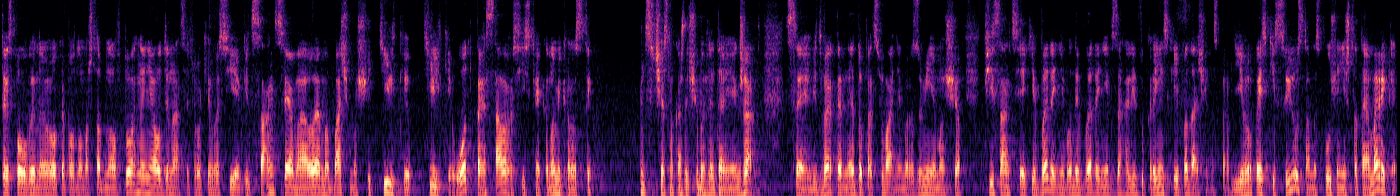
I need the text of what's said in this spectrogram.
три з половиною роки повномасштабного вторгнення, 11 років Росія під санкціями. Але ми бачимо, що тільки тільки от перестала російська економіка рости. Це, чесно кажучи, виглядає як жарт. Це відверте недопрацювання. Ми розуміємо, що всі санкції, які введені, вони введені взагалі з української подачі. Насправді, європейський союз, там і Сполучені Штати Америки,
